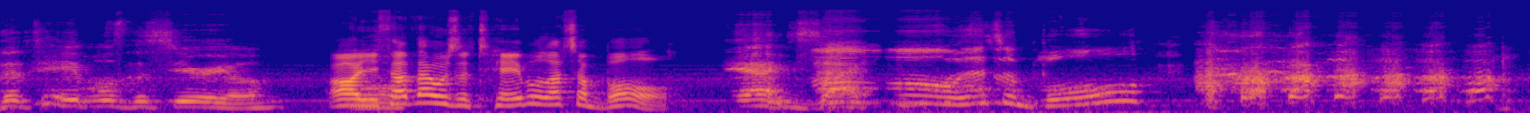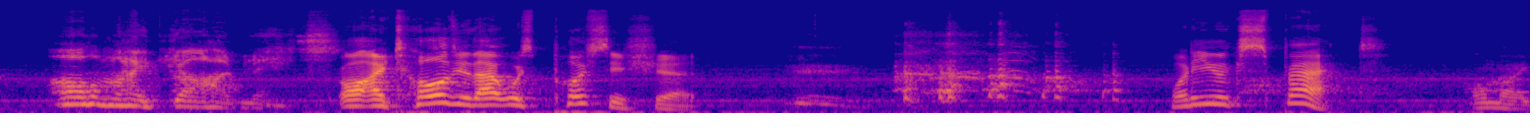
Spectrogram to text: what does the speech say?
the table's the cereal. Oh, you Oh. thought that was a table? That's a bowl. Yeah, exactly. Oh, that's a bowl? Oh my god, Mitch. Well, I told you that was pussy shit. What do you expect? oh my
